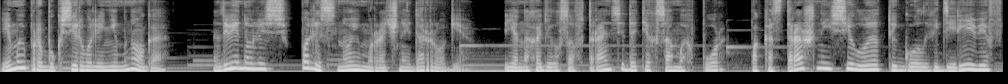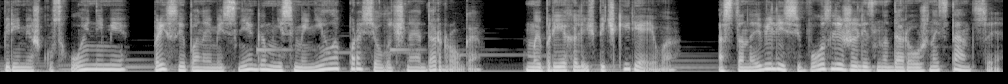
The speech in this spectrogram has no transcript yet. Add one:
и мы пробуксировали немного, двинулись по лесной мрачной дороге. Я находился в трансе до тех самых пор, пока страшные силуэты голых деревьев вперемешку с хвойными, присыпанными снегом, не сменила проселочная дорога. Мы приехали в Печкиряево, остановились возле железнодорожной станции.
